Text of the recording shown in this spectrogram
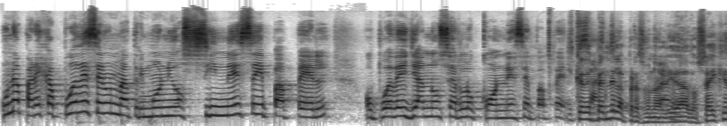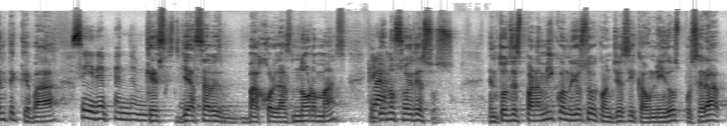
una pareja puede ser un matrimonio sin ese papel o puede ya no serlo con ese papel. Es que depende de la personalidad. O sea, hay gente que va Sí, depende mucho. que es, ya sabes, bajo las normas. y. Yo no soy de esos. Entonces, para mí, cuando yo estuve con Jessica unidos, pues era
